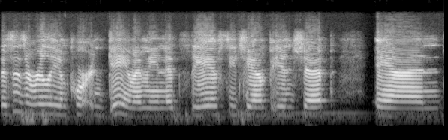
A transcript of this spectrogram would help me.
this is a really important game. I mean, it's the AFC Championship, and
